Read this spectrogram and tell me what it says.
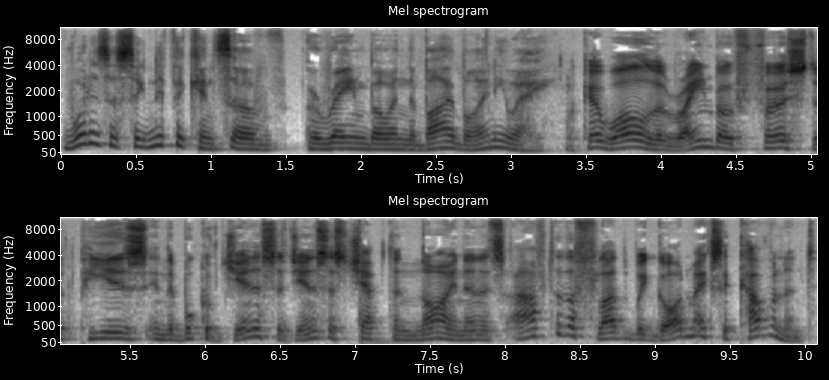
what is the significance of a rainbow in the Bible anyway? Okay, well, the rainbow first appears in the book of Genesis, Genesis chapter 9, and it's after the flood where God makes a covenant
